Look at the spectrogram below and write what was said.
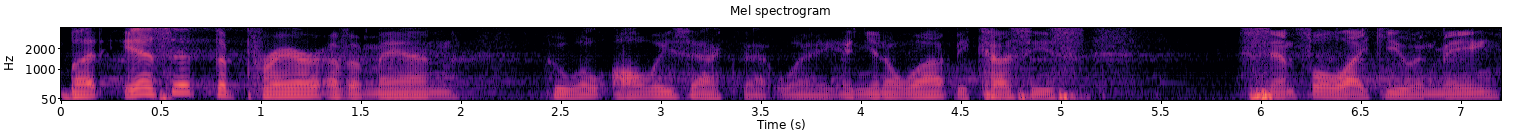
But is it the prayer of a man who will always act that way? And you know what? Because he's sinful like you and me,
